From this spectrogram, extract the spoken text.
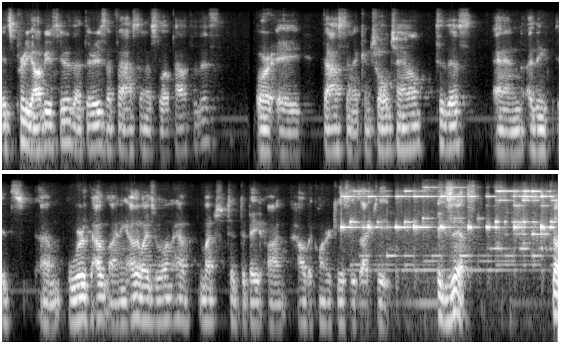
it's pretty obvious here that there is a fast and a slow path to this, or a fast and a control channel to this. And I think it's um, worth outlining. Otherwise, we won't have much to debate on how the corner cases actually exist. So,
